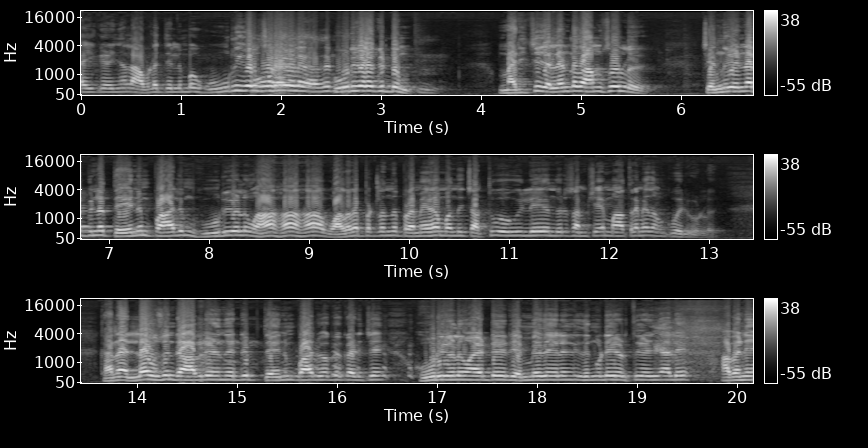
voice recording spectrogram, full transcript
ആയി കഴിഞ്ഞാൽ അവിടെ ചെല്ലുമ്പോൾ ഹൂറികൾ ഹൂറികൾ, ഹൂറികളെ കിട്ടും. മരിച്ചു ചെല്ലേണ്ട താമസമുള്ളൂ. ചെന്നു കഴിഞ്ഞാൽ പിന്നെ തേനും പാലും ഹൂറികളും ആ ഹാ ഹാ വളരെ പെട്ടെന്ന് പ്രമേഹം വന്ന് ചത്തുപോകില്ലേ എന്നൊരു സംശയം മാത്രമേ നമുക്ക് വരുള്ളൂ കാരണം എല്ലാ ദിവസവും രാവിലെ എഴുന്നേറ്റ് തേനും പാലും ഒക്കെ കഴിച്ച് ഹൂറികളുമായിട്ട് രമ്യതയിലും ഇതും കൂടി എടുത്തു കഴിഞ്ഞാൽ അവന്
